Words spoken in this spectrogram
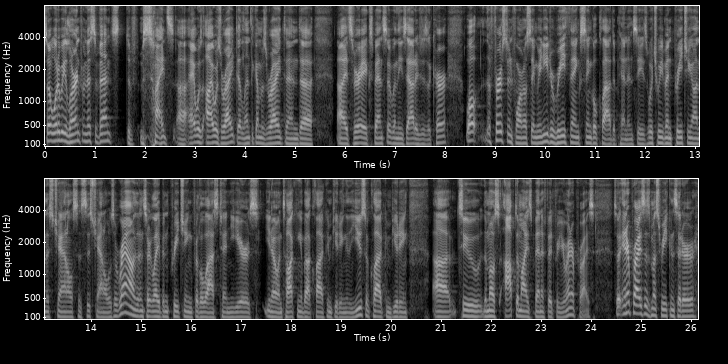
So, what did we learn from this event? Besides, uh, I was I was right. That Linthicum was right, and uh, uh, it's very expensive when these outages occur. Well, the first and foremost thing, we need to rethink single cloud dependencies, which we've been preaching on this channel since this channel was around, and certainly I've been preaching for the last 10 years, you know, and talking about cloud computing and the use of cloud computing uh, to the most optimized benefit for your enterprise. So enterprises must reconsider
